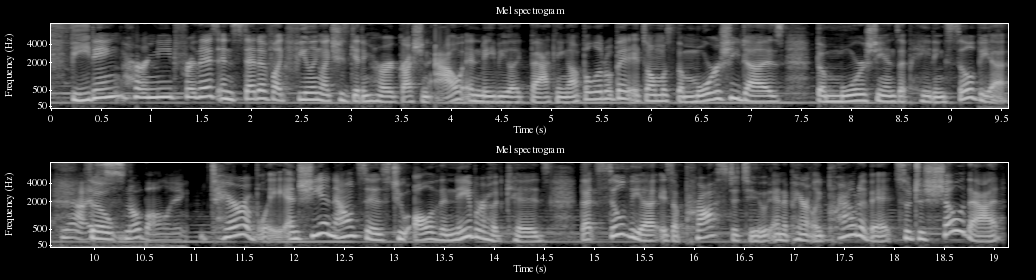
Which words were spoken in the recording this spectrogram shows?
feeding her need for this instead of like feeling like she's getting her aggression out and maybe like backing up a little bit. It's almost the more she does, the more she ends up hating Sylvia. Yeah, so, it's snowballing. Terribly. And she announces to all of the neighborhood kids that Sylvia is a prostitute and apparently proud of it. So to show that,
